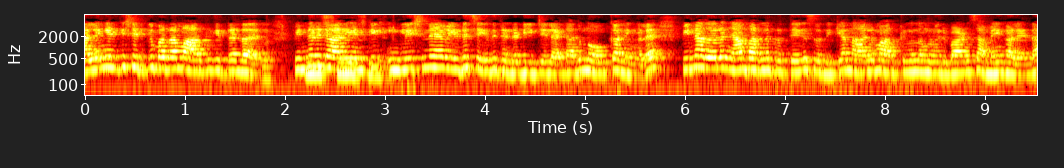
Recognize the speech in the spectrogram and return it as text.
അല്ലെങ്കിൽ എനിക്ക് ശരിക്കും പറഞ്ഞാൽ മാർക്ക് കിട്ടേണ്ടതായിരുന്നു. പിന്നെ ഒരു കാര്യം എനിക്ക് ഇംഗ്ലീഷിനെ വീട് ചെയ്തിട്ടുണ്ട് ഡീറ്റെയിൽ ആയിട്ട്. അത് നോക്കാം നിങ്ങൾ പിന്നെ അതുപോലെ ഞാൻ പറഞ്ഞ പ്രത്യേകം ശ്രദ്ധിക്കുക നാല് മാർക്കിന് നമ്മൾ ഒരുപാട് സമയം കളയണ്ട.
